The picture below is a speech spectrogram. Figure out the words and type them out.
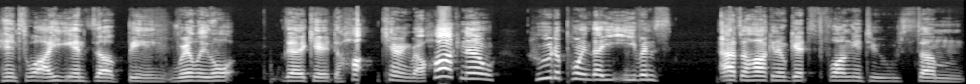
Hence why he ends up being really dedicated to Ho- caring about Hakuno, who the point that he even, after Hakuno gets flung into some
